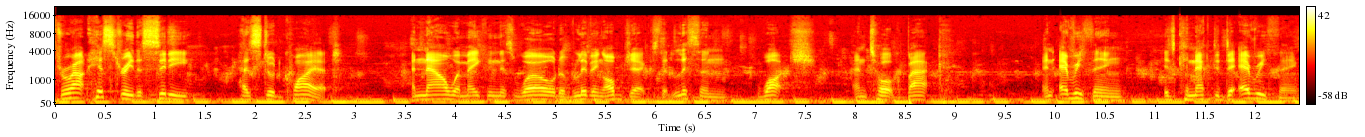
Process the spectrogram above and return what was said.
throughout history, the city has stood quiet. And now we're making this world of living objects that listen, watch, and talk back. And everything is connected to everything.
